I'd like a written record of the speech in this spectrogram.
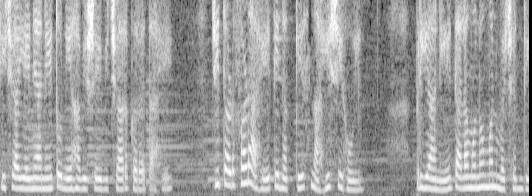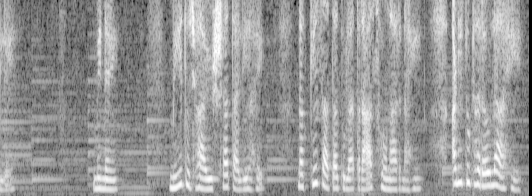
तिच्या येण्याने तो नेहाविषयी विचार करत आहे. जी तडफड आहे ती नक्कीच नाहीशी होईल. प्रियाने त्याला मनोमन वचन दिले. विनय मी तुझ्या आयुष्यात आली आहे. नक्कीच आता तुला त्रास होणार नाही. आणि तू ठरवलं आहे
